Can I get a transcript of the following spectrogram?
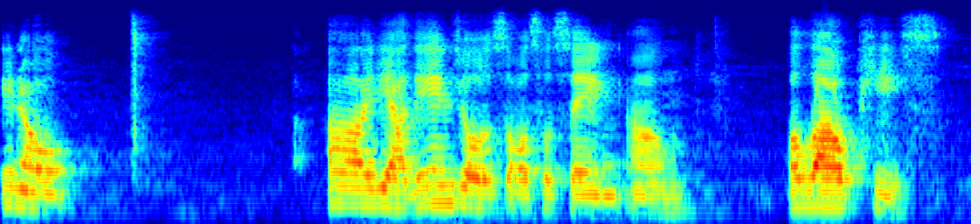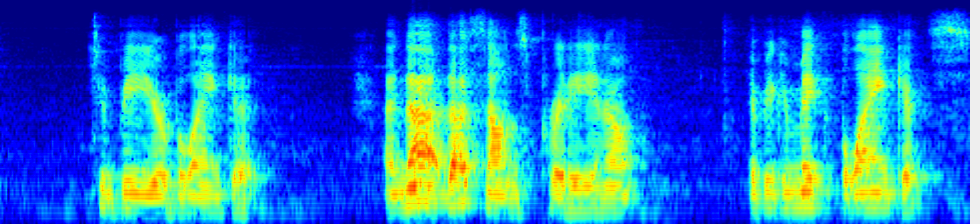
you know, uh, yeah, the angel is also saying, um, allow peace to be your blanket. And that, that sounds pretty, you know. If you can make blankets,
